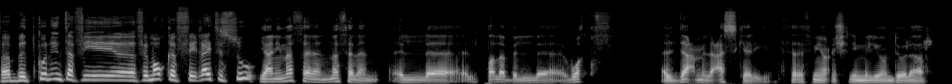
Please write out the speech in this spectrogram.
فبتكون أنت في في موقف في غاية السوء. يعني مثلا مثلا ال- الطلب الوقف الدعم العسكري 320 مليون دولار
